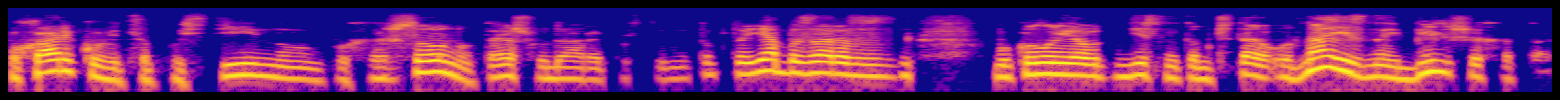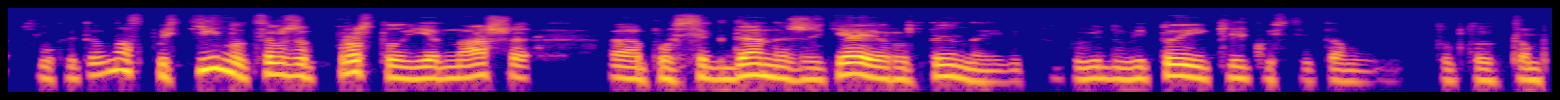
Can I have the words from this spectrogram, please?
по Харкові це постійно, по Херсону теж удари постійно. Тобто я би зараз, бо коли я от дійсно там читаю, одна із найбільших атак. Слухайте, в нас постійно це вже просто є наше повсякденне життя і рутина, і відповідно від тої кількості там, тобто там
